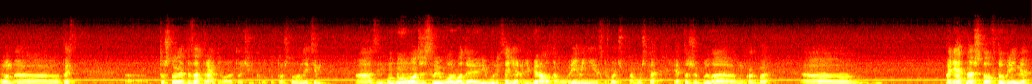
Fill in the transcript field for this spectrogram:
Он, э, то есть, то, что он это затрагивал, это очень круто. То, что он этим а, ну, он же своего рода революционер, либерал того времени, если хочешь, потому что это же было, ну, как бы, э, понятно, что в то время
